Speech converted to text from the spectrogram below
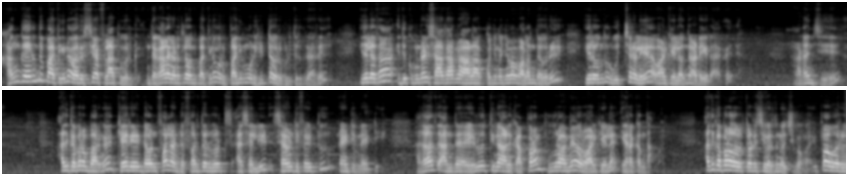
அங்கேருந்து பார்த்தீங்கன்னா வரிசையாக ஃப்ளாப் இருக்குது இந்த காலகட்டத்தில் வந்து பார்த்திங்கன்னா ஒரு பதிமூணு ஹிட் அவர் கொடுத்துருக்குறாரு. இதில் தான் இதுக்கு முன்னாடி சாதாரண ஆளாக கொஞ்சம் கொஞ்சமாக வளர்ந்தவர் இதில் வந்து ஒரு உச்சநிலையை வாழ்க்கையில் வந்து அடைகிறாரு அடைஞ்சு அதுக்கப்புறம் பாருங்கள் career downfall and further works as a lead seventy five to nineteen ninety அதாவது அந்த எழுபத்தி நாலுக்கு அப்புறம் பூராமே அவர் வாழ்க்கையில் இறக்கம்தான். அதுக்கப்புறம் அவர் தொடர்ச்சி வருதுன்னு வச்சுக்கோங்க. இப்போ ஒரு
